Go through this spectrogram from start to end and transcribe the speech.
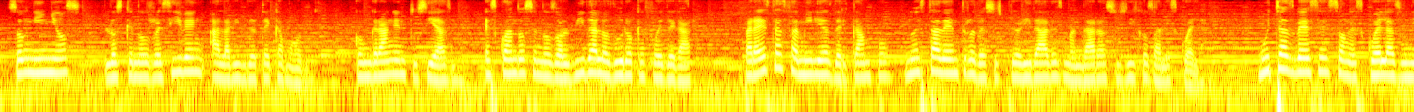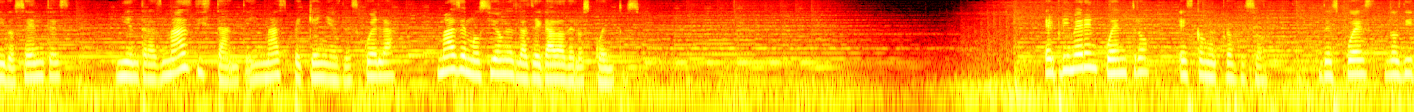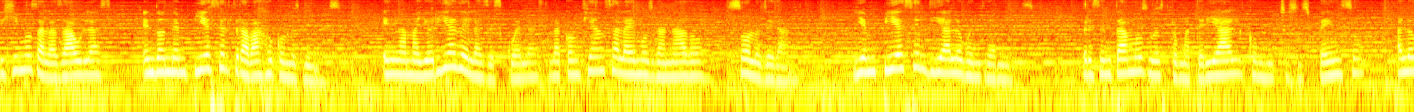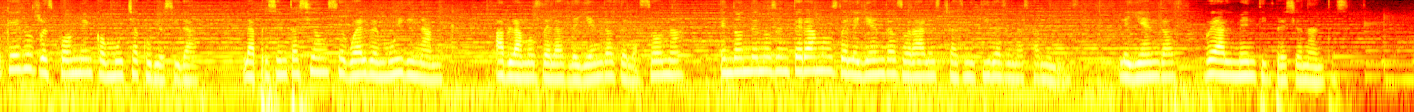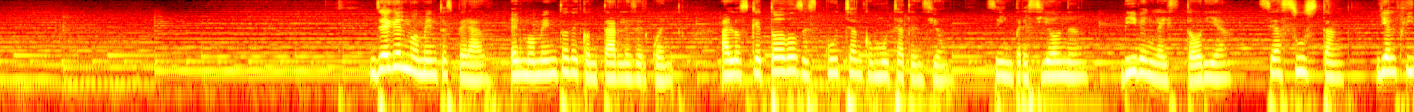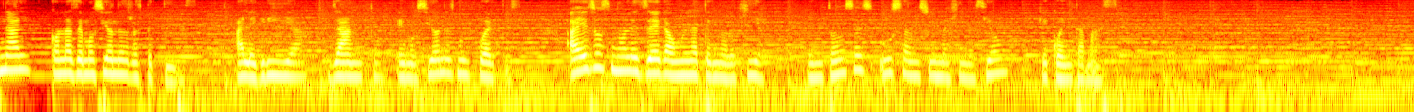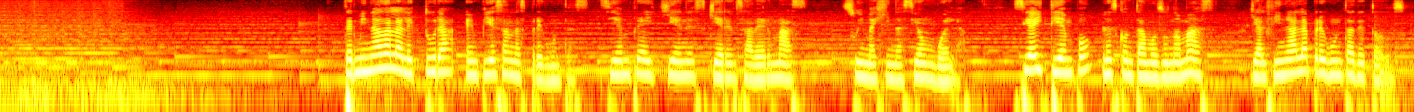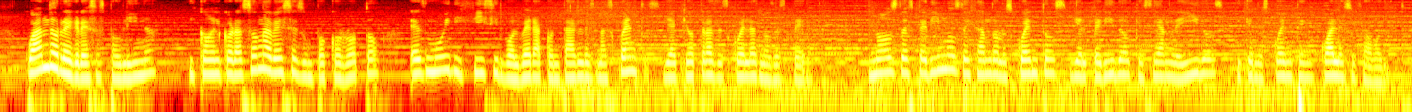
Son niños los que nos reciben a la biblioteca móvil con gran entusiasmo. Es cuando se nos olvida lo duro que fue llegar. Para estas familias del campo no está dentro de sus prioridades mandar a sus hijos a la escuela. Muchas veces son escuelas unidocentes. Mientras más distante y más pequeña es la escuela, más emoción es la llegada de los cuentos. El primer encuentro es con el profesor. Después nos dirigimos a las aulas en donde empieza el trabajo con los niños. En la mayoría de las escuelas, la confianza la hemos ganado solo llegando. Y empieza el diálogo entre amigos. Presentamos nuestro material con mucho suspenso, a lo que ellos responden con mucha curiosidad. La presentación se vuelve muy dinámica. Hablamos de las leyendas de la zona, en donde nos enteramos de leyendas orales transmitidas en las familias. Leyendas realmente impresionantes. Llega el momento esperado, el momento de contarles el cuento, a los que todos escuchan con mucha atención, se impresionan, viven la historia, se asustan y al final con las emociones respectivas. Alegría, llanto, emociones muy fuertes. A ellos no les llega aún la tecnología, entonces usan su imaginación que cuenta más. Terminada la lectura, empiezan las preguntas. Siempre hay quienes quieren saber más. Su imaginación vuela. Si hay tiempo, les contamos uno más. Y al final la pregunta de todos. ¿Cuándo regresas, Paulina? Y con el corazón a veces un poco roto, es muy difícil volver a contarles más cuentos, ya que otras escuelas nos esperan. Nos despedimos dejando los cuentos y el pedido que sean leídos y que nos cuenten cuál es su favorito.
